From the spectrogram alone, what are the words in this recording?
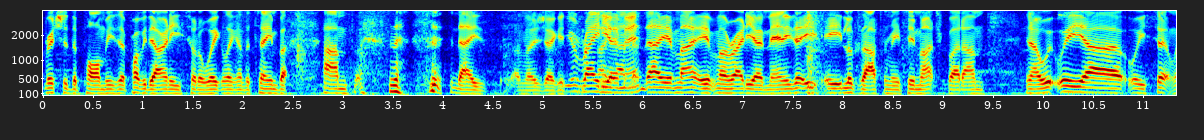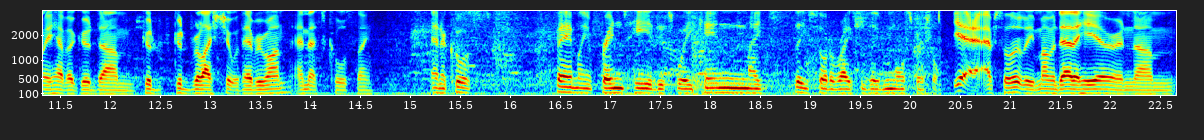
Richard the Pom. He's probably the only sort of weakling of the team, but um, no, he's, I'm only joking. You're radio uh, man. No, my, my radio man. He, he, looks after me too much, but um, you know, we we, uh, we certainly have a good um, good good relationship with everyone, and that's the coolest thing. And of course, family and friends here this weekend makes these sort of races even more special. Yeah, absolutely. Mum and dad are here, and um,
